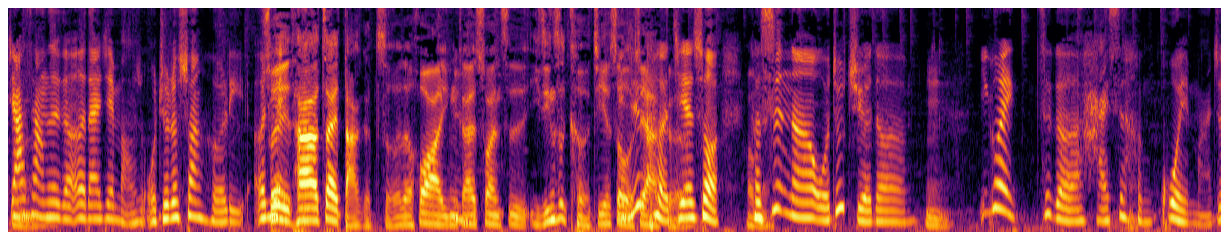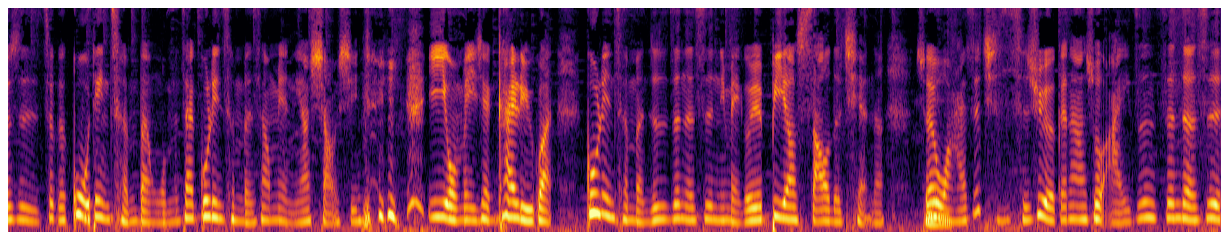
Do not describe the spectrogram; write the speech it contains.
加上这个二代健保，我觉得算合理，而且，所以且它再打个折的话，应该算是已经是可接受也是的价格，可接受。可是呢，我就觉得，嗯，因为这个还是很贵嘛，就是这个固定成本，我们在固定成本上面你要小心。以我们以前开旅馆，固定成本就是真的是你每个月必要烧的钱呢，所以我还是其实持续的跟他说，哎，真的真的是，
